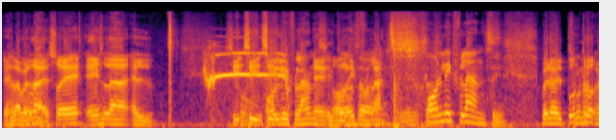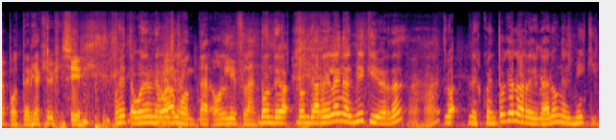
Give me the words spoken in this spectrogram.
Es la verdad, eso es, es la el sí, sí, sí. OnlyFans eh, y todo eso. OnlyFans. Sí, o sea, OnlyFans. Sí. Pero el Es una punto repostería que sí. Oye, está bueno el me voy a negocio. montar OnlyFans. Donde, donde arreglan al Mickey, ¿verdad? Ajá. Lo- les cuento que lo arreglaron el Mickey.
